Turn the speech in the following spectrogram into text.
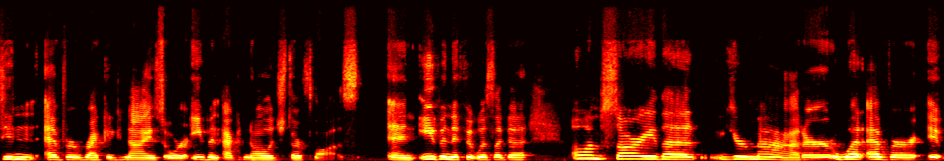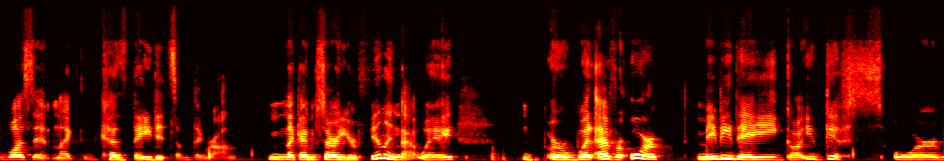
didn't ever recognize or even acknowledge their flaws. And even if it was like a, oh, I'm sorry that you're mad or whatever, it wasn't like because they did something wrong. Like, I'm sorry you're feeling that way or whatever. Or maybe they got you gifts or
